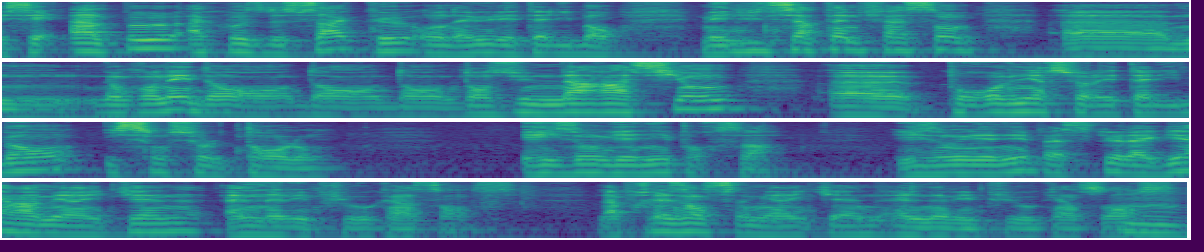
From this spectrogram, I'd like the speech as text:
Et c'est un peu à cause de ça qu'on a eu les talibans. Mais d'une certaine façon, euh, donc on est dans, dans, dans, dans une narration, euh, pour revenir sur les talibans, ils sont sur le temps long. Et ils ont gagné pour ça. Ils ont gagné parce que la guerre américaine, elle n'avait plus aucun sens. La présence américaine, elle n'avait plus aucun sens. Mhm.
